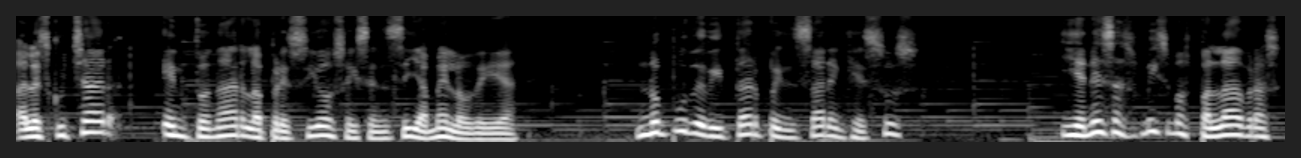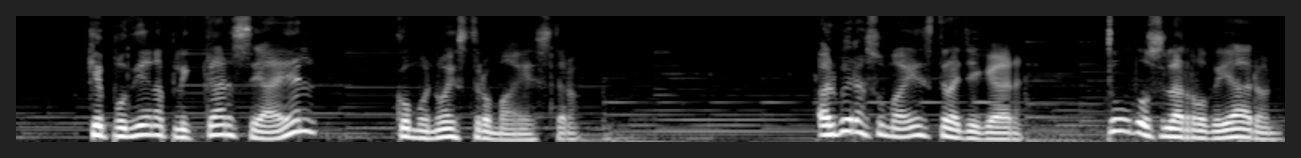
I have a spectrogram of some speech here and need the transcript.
Al escuchar entonar la preciosa y sencilla melodía, no pude evitar pensar en Jesús y en esas mismas palabras que podían aplicarse a Él como nuestro Maestro. Al ver a su maestra llegar, todos la rodearon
